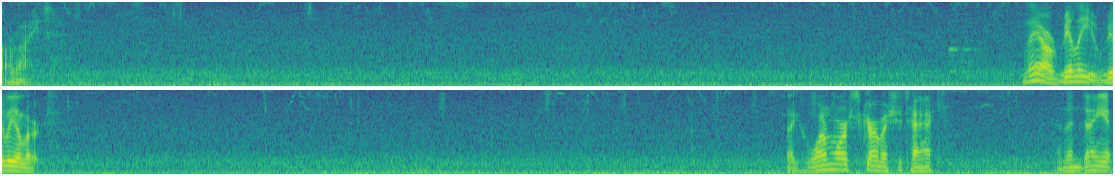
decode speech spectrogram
All right. They are really, really alert. Like one more skirmish attack. And then dang it.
